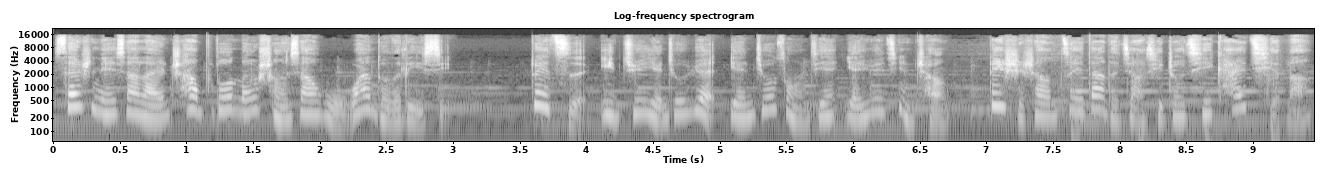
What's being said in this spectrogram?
三十年下来，差不多能省下五万多的利息。对此，易居研究院研究总监严跃进称，历史上最大的降息周期开启了，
